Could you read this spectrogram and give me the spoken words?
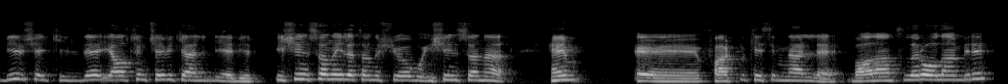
bir şekilde Yalçın Çevikel diye bir iş insanıyla tanışıyor. Bu iş insanı hem e, farklı kesimlerle bağlantıları olan biri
